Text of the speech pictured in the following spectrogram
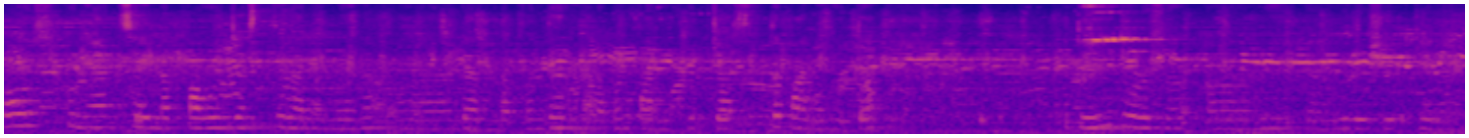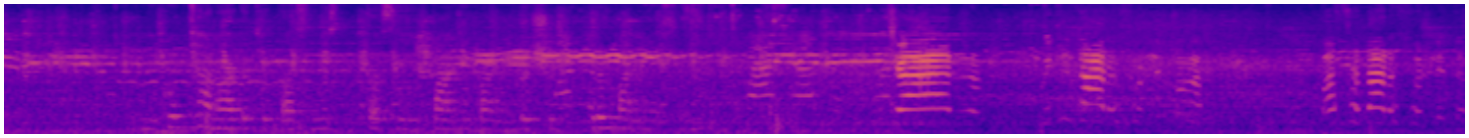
पाऊस पुण्यात साईडला पाऊस जास्त झाल्यामुळे ना डॅमला पण धरणाला पण पाणी खूप जास्त पाणी होतं. तेही थोडंसं मी व्हिडिओ शूट केला. आणि खूप छान वाटत होतं असं मस्त असं पाणी पाणी शुद्ध पाणी असं. चार किती दार सोडले बघा? पाच सहा दार सोडले तर.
